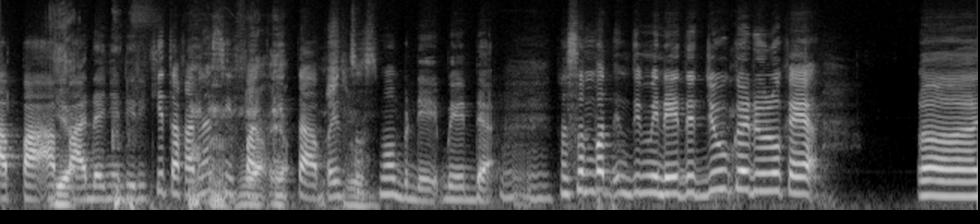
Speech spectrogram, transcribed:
apa apa Iya. adanya diri kita karena sifat Iya, iya, kita apa itu semua beda. beda. Nah, sempat intimidated juga dulu kayak eh,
